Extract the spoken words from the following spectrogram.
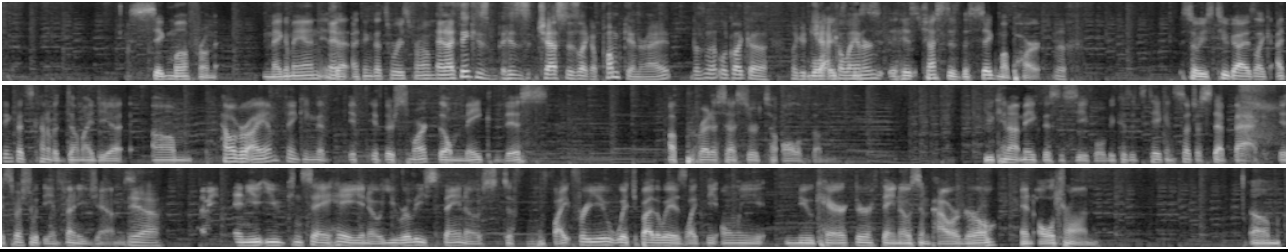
Sigma from Mega Man. Is And- that? I think that's where he's from. And I think his his chest is like a pumpkin, right? Doesn't it look like a like a Well, jack o' lantern? it's- His chest is the Sigma part. Ugh. So he's two guys. Like I think that's kind of a dumb idea. Um, however, I am thinking that if if they're smart, they'll make this a predecessor to all of them. You cannot make this a sequel because it's taken such a step back, especially with the Infinity Gems. Yeah. I mean, and you, you can say, hey, you know, you release Thanos to fight for you, which, by the way, is like the only new character Thanos and Power Girl and Ultron. Um,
